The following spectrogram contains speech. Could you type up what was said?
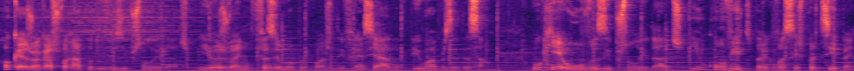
Ok, João Carlos Farrapa de Uvas e Personalidades e hoje venho fazer uma proposta diferenciada e uma apresentação. O que é Uvas e Personalidades e o convite para que vocês participem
